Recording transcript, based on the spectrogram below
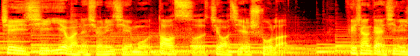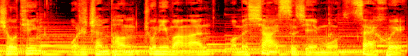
这一期夜晚的旋律节目到此就要结束了，非常感谢你收听，我是陈鹏，祝你晚安，我们下一次节目再会。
